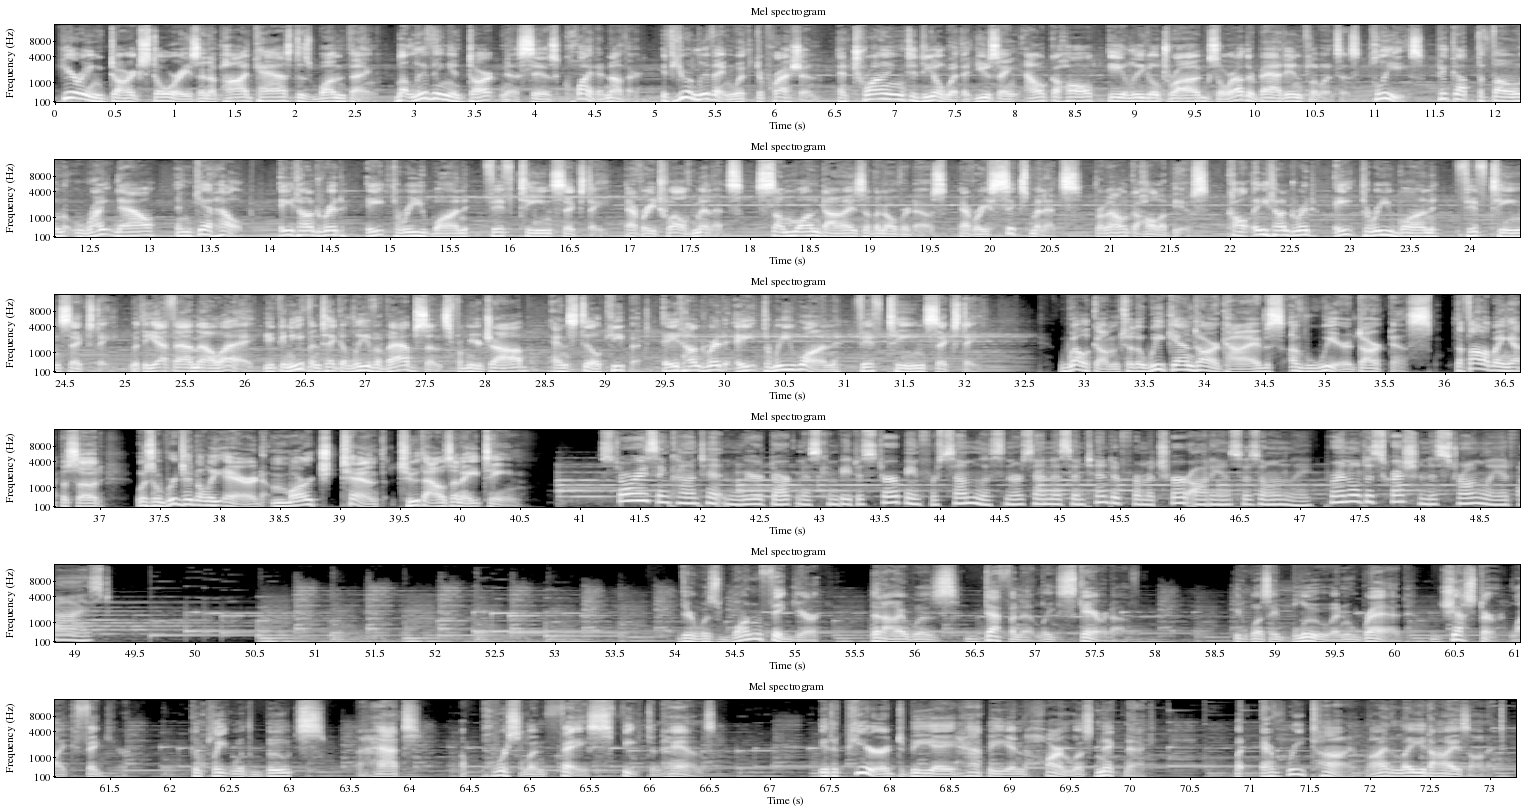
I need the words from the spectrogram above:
Hearing dark stories in a podcast is one thing, but living in darkness is quite another. If you're living with depression and trying to deal with it using alcohol, illegal drugs, or other bad influences, please pick up the phone right now and get help. 800-831-1560. Every 12 minutes, someone dies of an overdose. Every 6 minutes from alcohol abuse. Call 800-831-1560. With the FMLA, you can even take a leave of absence from your job and still keep it. 800-831-1560. Welcome to the Weekend Archives of Weird Darkness. The following episode was originally aired March 10, 2018. Stories and content in Weird Darkness can be disturbing for some listeners and is intended for mature audiences only. Parental discretion is strongly advised. There was one figure that I was definitely scared of. It was a blue and red, jester-like figure, complete with boots, a hat, a porcelain face, feet, and hands. It appeared to be a happy and harmless knickknack, but every time I laid eyes on it,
